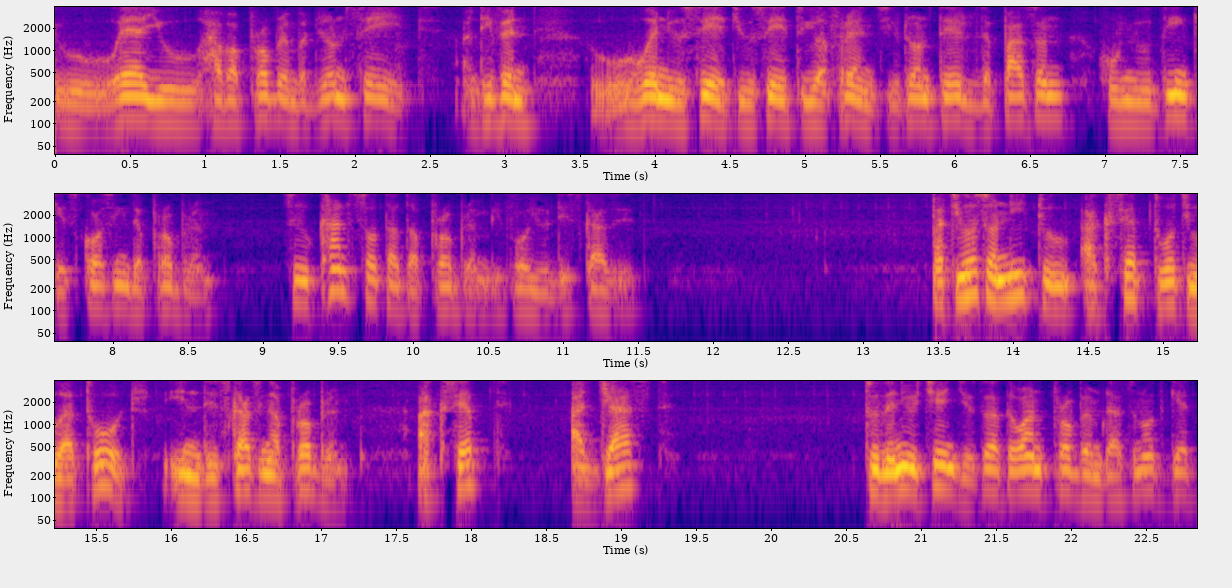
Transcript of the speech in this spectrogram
where you have a problem but you don't say it. And even when you say it, you say it to your friends. You don't tell the person whom you think is causing the problem. So you can't sort out a problem before you discuss it. But you also need to accept what you are told in discussing a problem. Accept, adjust to the new changes so that the one problem does not get,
